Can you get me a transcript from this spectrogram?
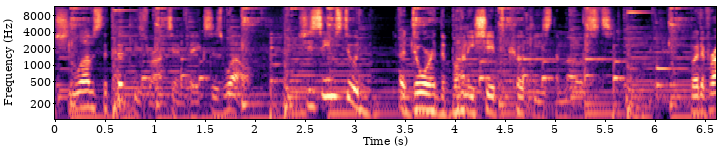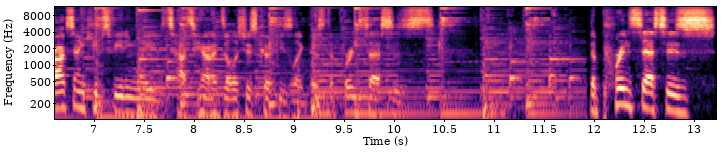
She loves the cookies Roxanne bakes as well. She seems to ad adore the bunny-shaped cookies the most. But if Roxanne keeps feeding Lady Tatiana delicious cookies like this, the princess is... The princess is...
